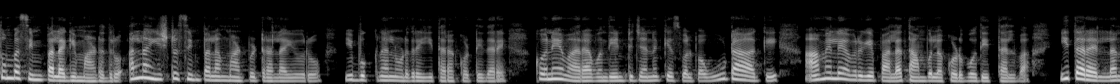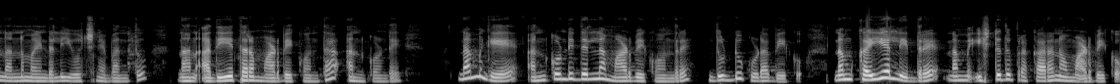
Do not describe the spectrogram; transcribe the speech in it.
ತುಂಬಾ ಸಿಂಪಲ್ ಆಗಿ ಮಾಡಿದ್ರು. ಅಲ್ಲ, ಇಷ್ಟು ಸಿಂಪಲ್ ಆಗಿ ಮಾಡ್ಬಿಟ್ರಲ್ಲ ಇವರು ಈ ಬುಕ್ನಲ್ಲಿ ನೋಡಿದ್ರೆ ಈ ತರ ಕೊಟ್ಟಿದ್ದಾರೆ. ಕೊನೆ ವಾರ ಒಂದ್ ಎಂಟು ಜನಕ್ಕೆ ಸ್ವಲ್ಪ ಊಟ ಹಾಕಿ ಆಮೇಲೆ ಅವರಿಗೆ ಫಲ ತಾಂಬೂಲ ಕೊಡ್ಬೋದಿತ್ತಲ್ವಾ? ಈ ತರ ಎಲ್ಲ ನನ್ನ ಮೈಂಡ್ ಅಲ್ಲಿ ಯೋಚನೆ ಬಂತು. ನಾನು ಅದೇ ತರ ಮಾಡ್ಬೇಕು ಅಂತ ಅನ್ಕೊಂಡೆ. ನಮ್ಗೆ ಅನ್ಕೊಂಡಿದ್ದೆಲ್ಲ ಮಾಡ್ಬೇಕು ಅಂದ್ರೆ ದುಡ್ಡು ಕೂಡ ಬೇಕು. ನಮ್ ಕೈಯಲ್ಲಿದ್ರೆ ನಮ್ಮ ಇಷ್ಟದ ಪ್ರಕಾರ ನಾವು ಮಾಡ್ಬೇಕು.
